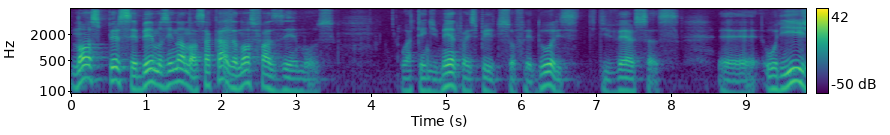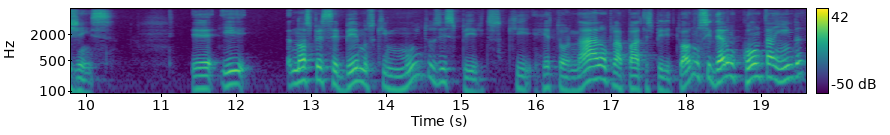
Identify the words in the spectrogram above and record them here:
nós percebemos e na nossa casa nós fazemos o atendimento a espíritos sofredores de diversas é, origens é, e nós percebemos que muitos espíritos que retornaram para a pátria espiritual não se deram conta ainda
